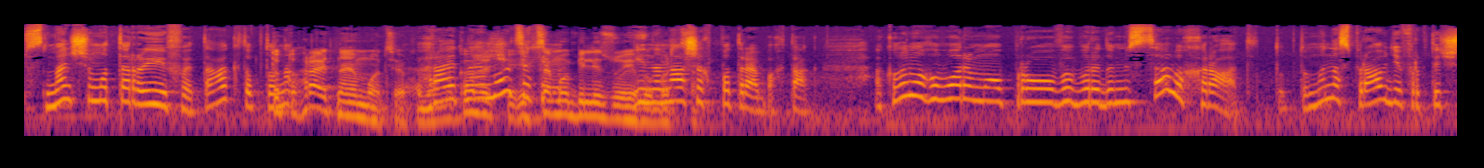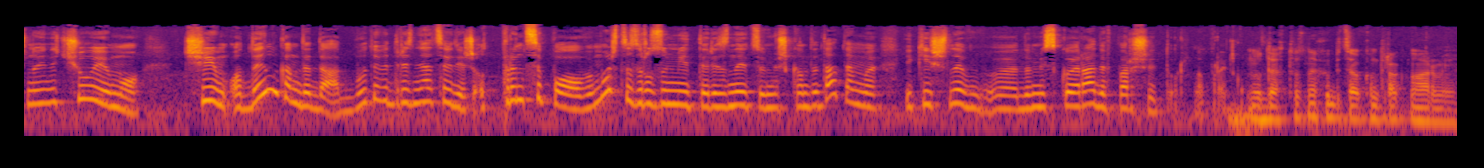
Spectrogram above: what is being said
зменшимо тарифи. Так? Тобто, Тобто на- грають на емоціях, грають кажучи, на емоціях і це мобілізує і на наших потребах, так. А коли ми говоримо про вибори до місцевих рад, тобто ми насправді практично і не чуємо, чим один кандидат буде відрізнятися від іншого. От принципово ви можете зрозуміти різницю між кандидатами, які йшли до міської ради в перший тур, наприклад. Ну, дехто з них обіцяв контрактну армію.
